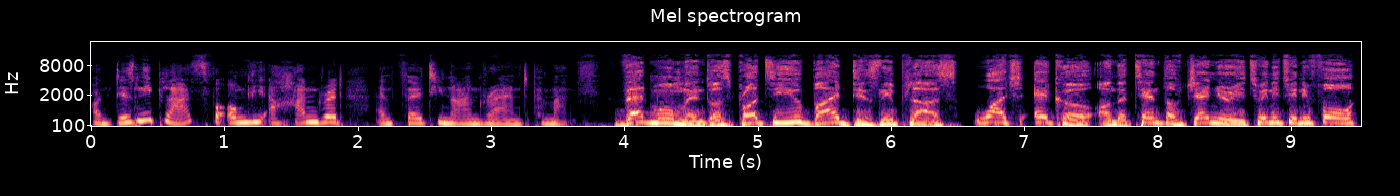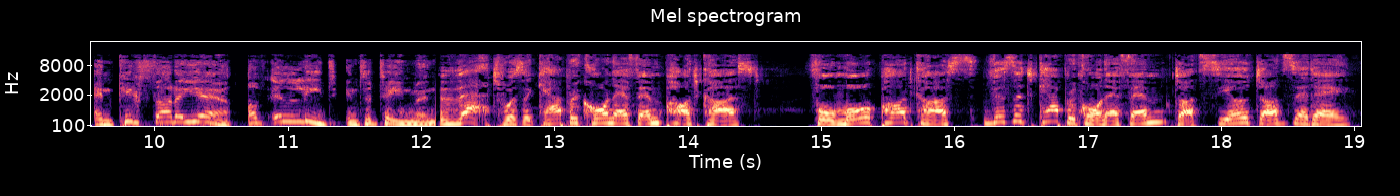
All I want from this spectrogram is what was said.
on Disney Plus for only 139 Rand per month. That moment was brought to you by Disney Plus. Watch Echo on the 10th of January 2024 and kickstart a year of elite entertainment. That was a Capricorn FM podcast. For more podcasts, visit capricornfm.co.za.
